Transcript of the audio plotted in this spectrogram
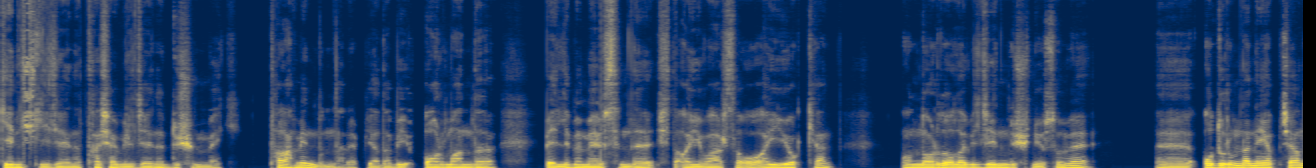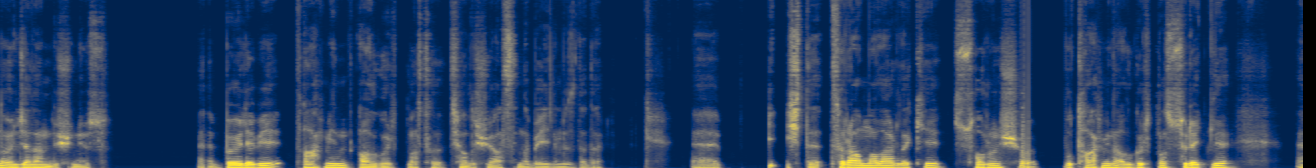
genişleyeceğini, taşabileceğini düşünmek. Tahmin bunlar hep ya da bir ormanda belli bir mevsimde işte ayı varsa o ayı yokken onun orada olabileceğini düşünüyorsun ve e, o durumda ne yapacağını önceden düşünüyorsun. Yani böyle bir tahmin algoritması çalışıyor aslında beynimizde de. Ee, işte travmalardaki sorun şu, bu tahmin algoritması sürekli e,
